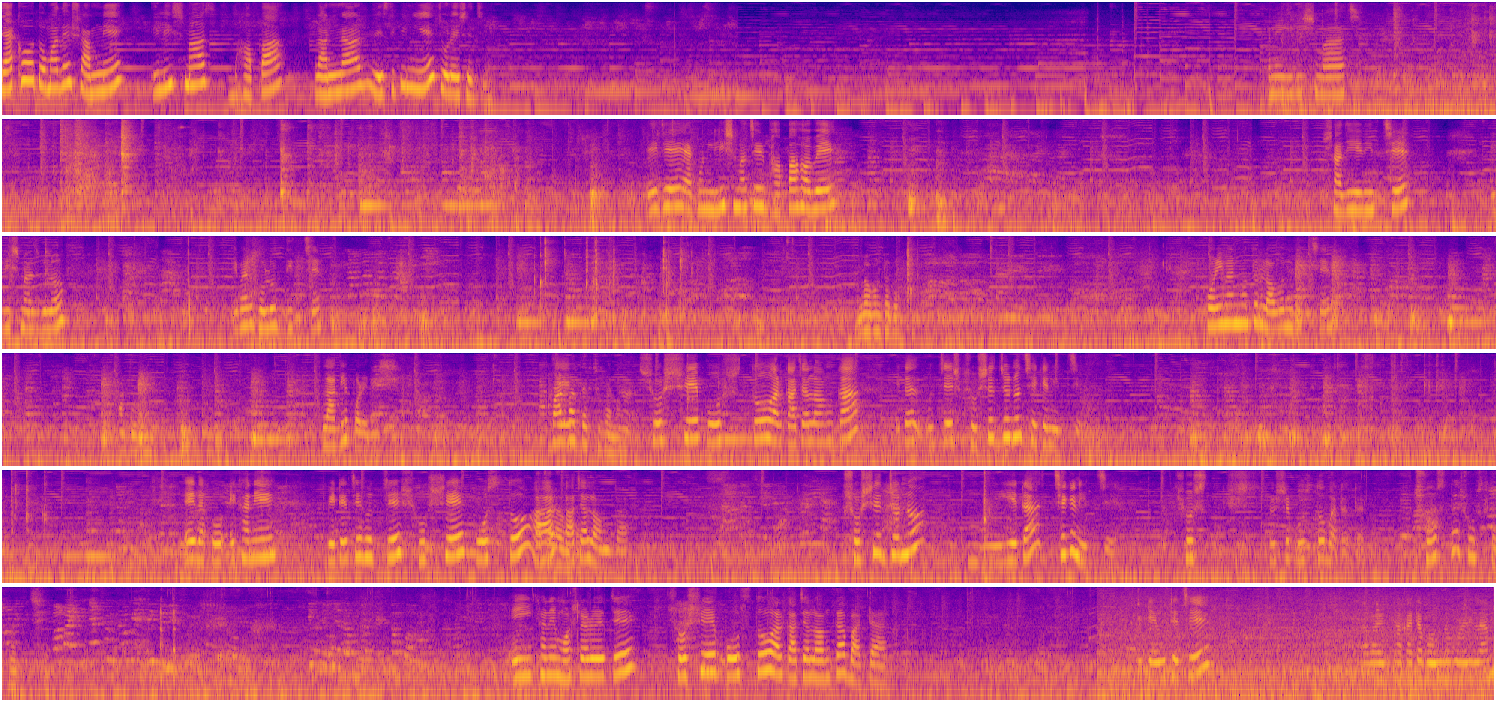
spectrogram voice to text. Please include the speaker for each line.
Speaker 1: দেখো তোমাদের সামনে ইলিশ মাছ ভাপা রান্নার রেসিপি নিয়ে চলে এসেছি। এখানে ইলিশ মাছ এই যে এখন ইলিশ মাছের ভাপা হবে। সাজিয়ে নিচ্ছে ইলিশ মাছগুলো। এবার হলুদ দিচ্ছে।
Speaker 2: লবণটা দাও
Speaker 1: পরিমাণ মতো লবণ দিচ্ছে। লাগলে পরে দিস।
Speaker 2: বারবার দেখছ কেন?
Speaker 1: হ্যাঁ, সর্ষে পোস্ত আর কাঁচা লঙ্কা এটা হচ্ছে সর্ষের জন্য ছেঁকে নিচ্ছে। এই দেখো এখানে বেটেছে হচ্ছে সর্ষে পোস্ত আর কাঁচা লঙ্কা। সর্ষের জন্য ইয়েটা ছেঁকে নিচ্ছে। সর্ষ- পোস্ত বাটাটা।
Speaker 2: সুস্থে সুস্থে করছে।
Speaker 1: এইখানে মশলা রয়েছে সর্ষে পোস্ত আর কাঁচা লঙ্কা বাটা। ফুটে উঠেছে। আবার ঢাকাটা বন্ধ করে দিলাম।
